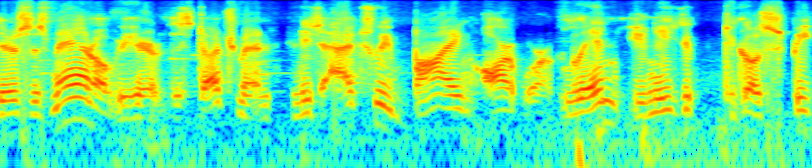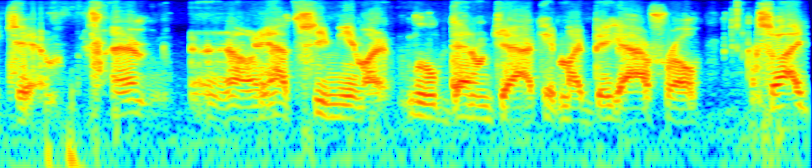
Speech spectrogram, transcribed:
there's this man over here, this Dutchman, and he's actually buying artwork. Lynn, you need to, to go speak to him." And you know, you have to see me in my little denim jacket, my big afro. So I,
